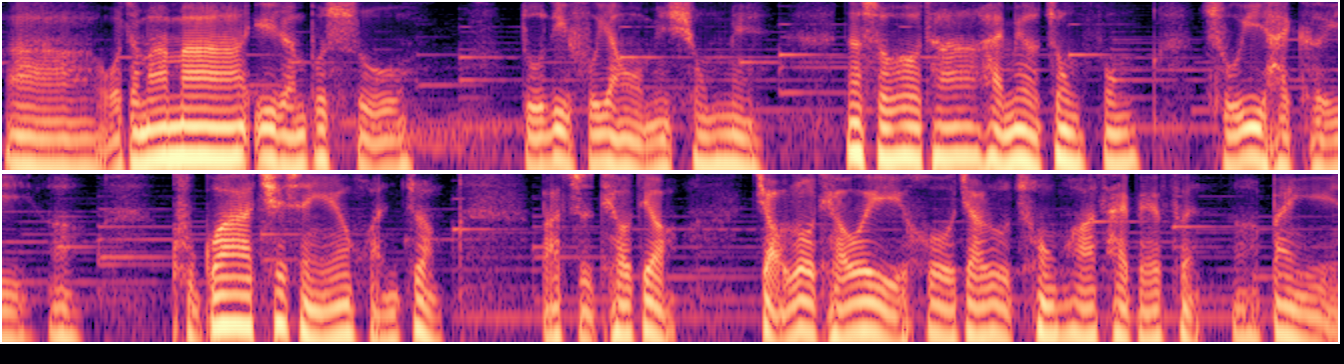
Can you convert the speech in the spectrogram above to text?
啊，我的妈妈遇人不淑，独立抚养我们兄妹。那时候她还没有中风，厨艺还可以啊。苦瓜切成圆环状，把籽挑掉。绞肉调味以后，加入葱花、太白粉啊，拌匀，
